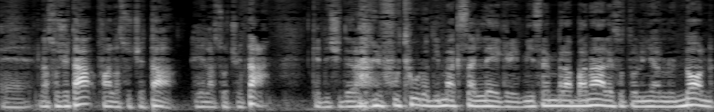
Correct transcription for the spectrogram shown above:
eh, la società fa la società, è la società che deciderà il futuro di Max Allegri. Mi sembra banale sottolinearlo, non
